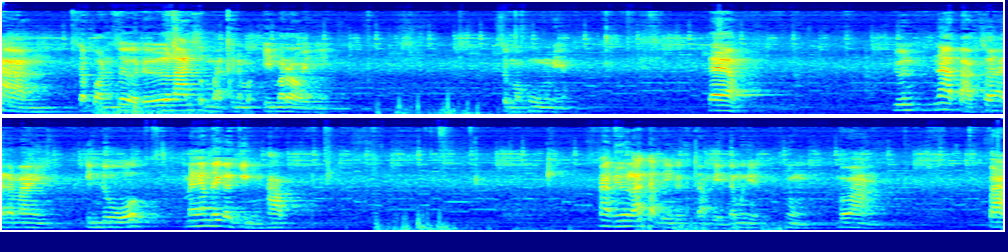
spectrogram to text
ทานสปอนเซอร์เด้อร้านสมบัติกินกินอร่อยนี่สมหุงเนี่ยแซ่บยุนหน้าปากซอยอนามัยกินดูแม่งได้ก็กินครับถ้ามีเวลาตัดเองก็ตัดเองแต่มื่อนี้หนุ่งระว่างเปล่า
